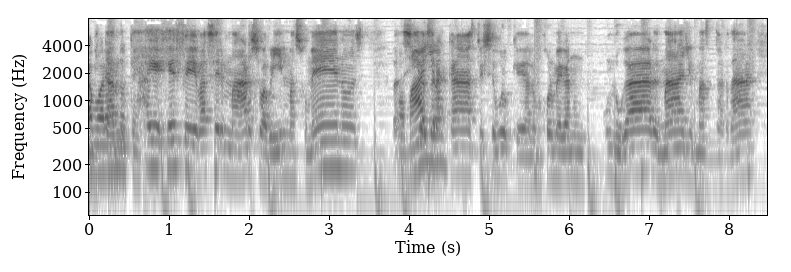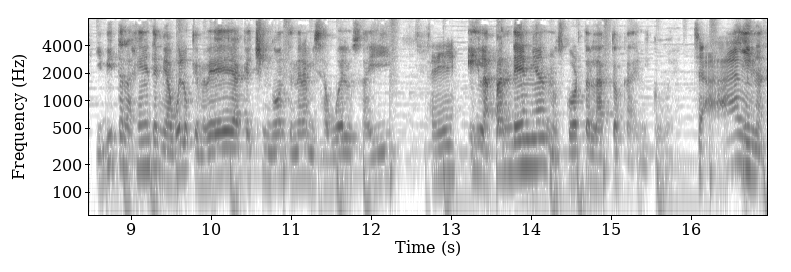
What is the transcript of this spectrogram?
saboreándote. Ay, jefe, va a ser marzo, abril más o menos. O mayo. acá, estoy seguro que a lo mejor me gano un, lugar en mayo, más tardar. Invita a la gente, mi abuelo que me vea, qué chingón tener a mis abuelos ahí. Sí. Y la pandemia nos corta el acto académico, güey. Imagínate.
